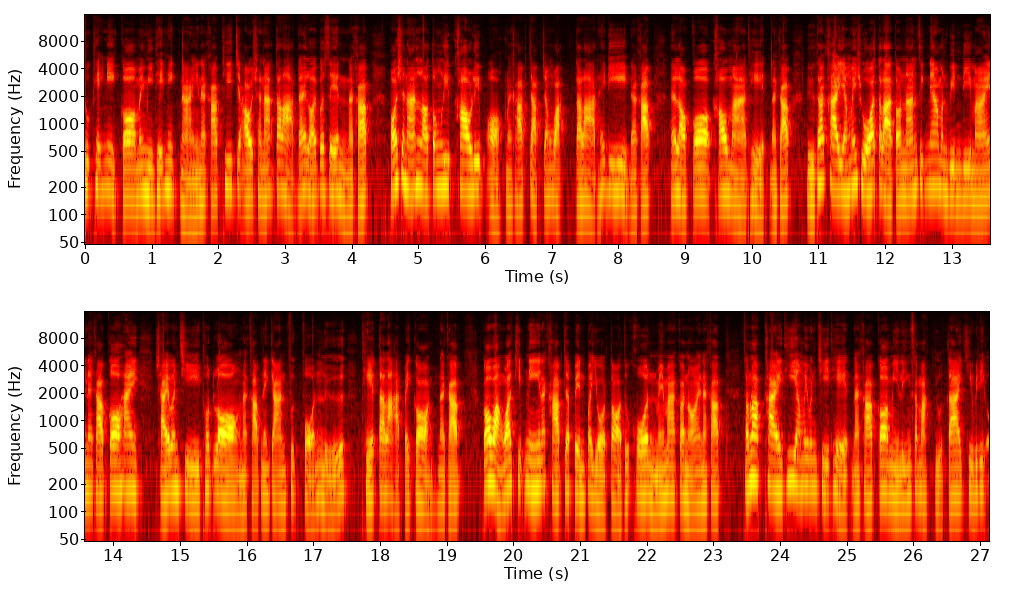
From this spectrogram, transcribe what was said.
ทุกเทคนิคก็ไม่มีเทคนิคไหนนะครับที่จะเอาชนะตลาดได้ร้อยเปอร์เซ็นต์นะครับเพราะฉะนั้นเราต้องรีบเข้ารีบออกนะครับจับจังหวะตลาดให้ดีนะครับแล้วเราก็เข้ามาเทรดนะครับหรือถ้าใครยังไม่ชัวร์ว่าตลาดตอนนั้นซิกแนลมันวินดีไหมนะครับก็ให้ใช้บัญชีทดลองนะครับในการฝึกฝนหรือเทสตลาดไปก่อนนะครับก็หวังว่าคลิปนี้นะครับจะเป็นประโยชน์ต่อทุกคนไม่มากก็น้อยนะครับสำหรับใครที่ยังไม่บัญชีเทรดนะครับก็มีลิงก์สมัครอยู่ใต้คลิปวิดีโอ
